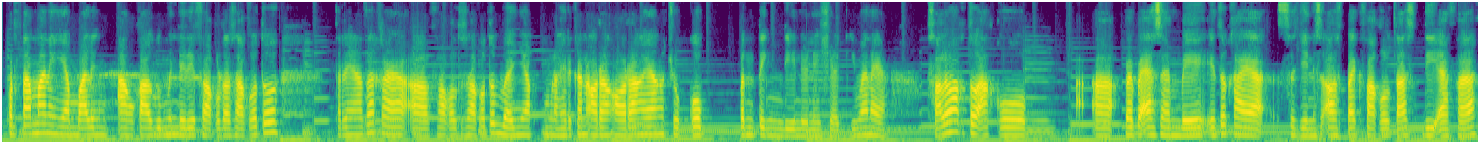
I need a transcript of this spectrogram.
pertama nih yang paling aku kagumin dari fakultas aku tuh ternyata kayak uh, fakultas aku tuh banyak melahirkan orang-orang yang cukup penting di Indonesia gimana ya soalnya waktu aku uh, PPSMB itu kayak sejenis aspek fakultas di EVA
